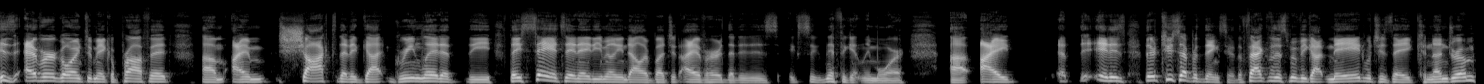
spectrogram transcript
is ever going to make a profit. Um, I'm shocked that it got greenlit at the. They say it's an 80 million dollar budget. I have heard that it is significantly more. Uh, I it is there are two separate things here the fact that this movie got made which is a conundrum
